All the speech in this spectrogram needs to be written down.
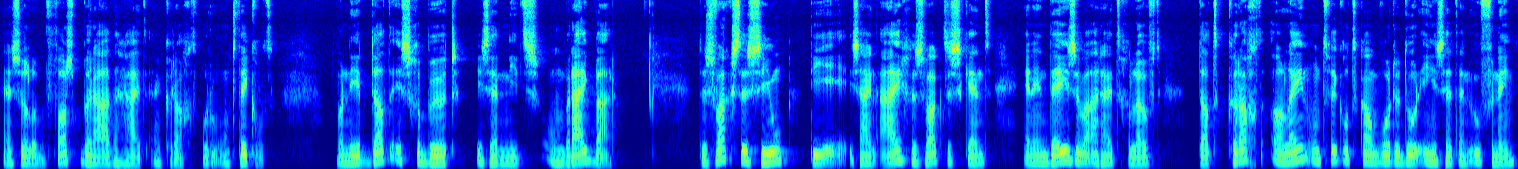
en zullen vastberadenheid en kracht worden ontwikkeld. Wanneer dat is gebeurd, is er niets onbereikbaar. De zwakste ziel, die zijn eigen zwaktes kent en in deze waarheid gelooft dat kracht alleen ontwikkeld kan worden door inzet en oefening,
